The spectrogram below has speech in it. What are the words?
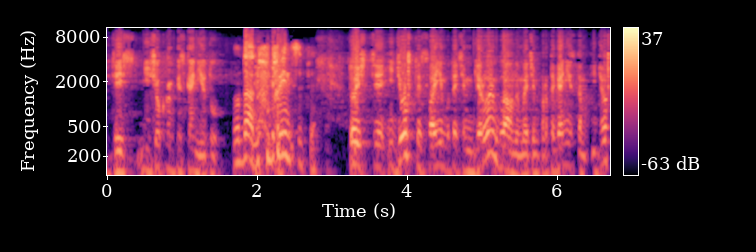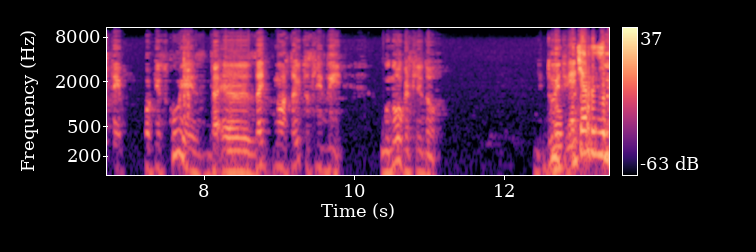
Здесь ничего кроме песка нету. Ну да, ну, в принципе. То есть э, идешь ты своим вот этим героем главным, этим протагонистом, идешь ты по песку и э, ну, остаются следы. Много следов. Ну, Дует в ветер, Uncharted дует было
